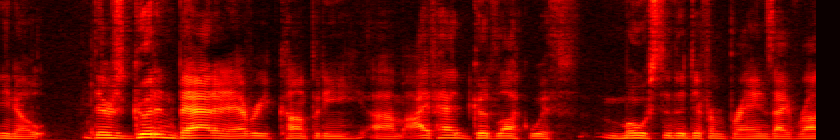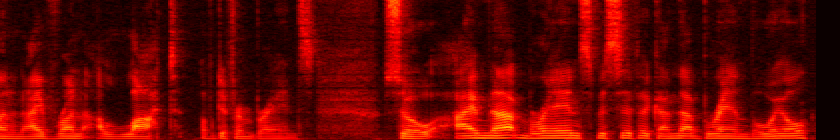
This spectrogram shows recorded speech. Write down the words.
you know there's good and bad in every company. Um, I've had good luck with most of the different brands I've run, and I've run a lot of different brands. So I'm not brand specific, I'm not brand loyal,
